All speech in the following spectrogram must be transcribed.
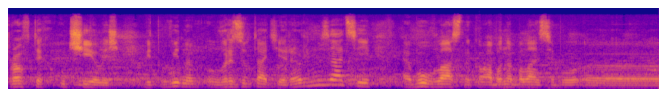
профтехучилищ. Відповідно, в результаті реорганізації е, був власником або на балансі був е,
